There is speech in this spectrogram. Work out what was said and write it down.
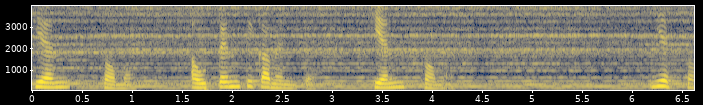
quien somos, auténticamente quién somos. Y eso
